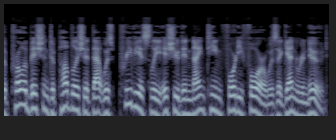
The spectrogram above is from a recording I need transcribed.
the prohibition to publish it that was previously issued in 1944 was again renewed.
